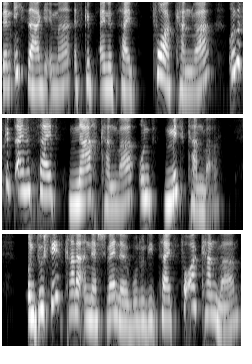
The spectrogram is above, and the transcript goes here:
Denn ich sage immer, es gibt eine Zeit vor Canva und es gibt eine Zeit nach Canva und mit Canva. Und du stehst gerade an der Schwelle, wo du die Zeit vor Canva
